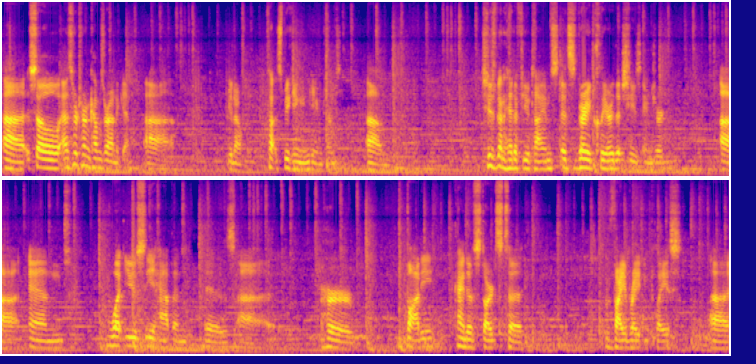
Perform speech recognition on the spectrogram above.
uh, so as her turn comes around again, uh, you know, speaking in game terms, um, she's been hit a few times. It's very clear that she's injured, uh, and what you see happen is uh, her body kind of starts to vibrate in place. Uh,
